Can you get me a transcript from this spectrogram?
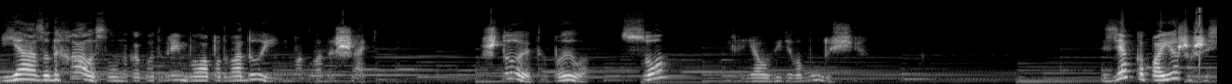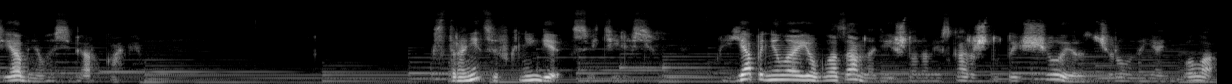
Я задыхалась, словно какое-то время была под водой и не могла дышать. Что это было? Сон? Или я увидела будущее? Зябко поежившись, я обняла себя руками. Страницы в книге светились. Я подняла ее глазам, надеясь, что она мне скажет что-то еще, и разочарована я не была.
